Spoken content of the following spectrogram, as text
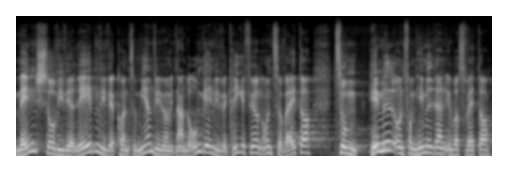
Mensch, so wie wir leben, wie wir konsumieren, wie wir miteinander umgehen, wie wir Kriege führen und so weiter, zum Himmel und vom Himmel dann übers Wetter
